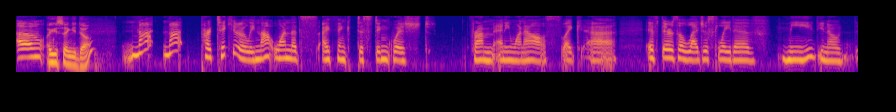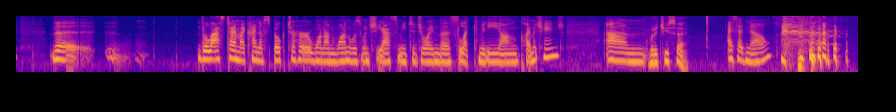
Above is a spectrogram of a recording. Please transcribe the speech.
um, Are you saying you don't? Not not particularly. Not one that's I think distinguished from anyone else. Like uh, if there's a legislative need, you know, the the last time I kind of spoke to her one on one was when she asked me to join the select committee on climate change. Um, what did she say? I said no.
